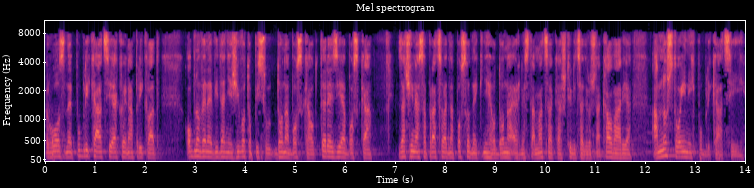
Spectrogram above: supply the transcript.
rôzne publikácie, ako je napríklad obnovené vydanie životopisu Dona Boska od Terézia Boska. Začína sa pracovať na poslednej knihe od Dona Ernesta Macáka, 40-ročná kalvária a množstvo iných publikácií.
